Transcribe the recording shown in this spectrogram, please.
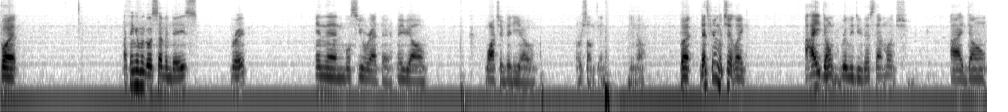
But I think I'm gonna go seven days, right? And then we'll see where we're at there. Maybe I'll watch a video or something, you know. But that's pretty much it. Like, I don't really do this that much. I don't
